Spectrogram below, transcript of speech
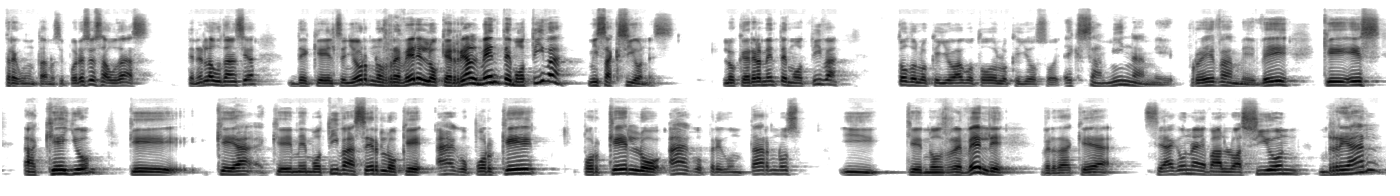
preguntarnos y por eso es audaz, tener la audacia de que el Señor nos revele lo que realmente motiva mis acciones, lo que realmente motiva todo lo que yo hago, todo lo que yo soy. Examíname, pruébame, ve qué es aquello que, que, me motiva a hacer lo que hago. ¿Por qué? ¿Por qué lo hago? Preguntarnos y que nos revele, ¿verdad? Que se haga una evaluación real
